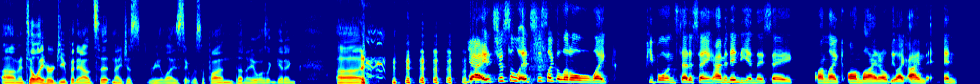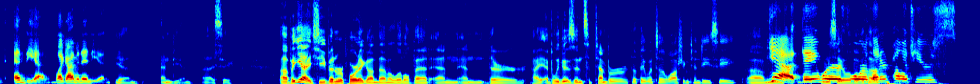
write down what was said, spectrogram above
Um, until I heard you pronounce it, and I just realized it was a pun that I wasn't getting. Uh, yeah, it's just a, it's just like a little like people instead of saying I'm an Indian, they say on like online it'll be like i'm an indian like i'm an indian. Yeah indian i see. Uh, but yeah so you've been reporting on them a little bit and and they're I, I believe it was in september that they went to washington d.c um, yeah they were for leonard peltier's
